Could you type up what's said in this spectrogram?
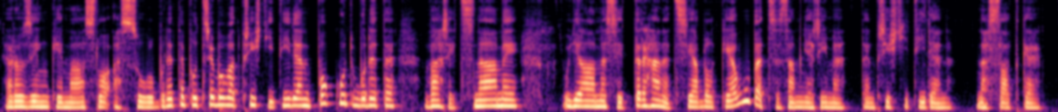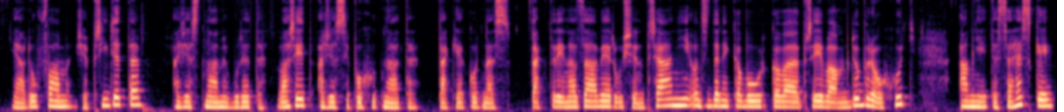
rozinky, máslo a sůl. Budete potřebovat příští týden, pokud budete vařit s námi. Uděláme si trhanec jablky a vůbec se zaměříme ten příští týden na sladké. Já doufám, že přijdete a že s námi budete vařit a že si pochutnáte tak jako dnes. Tak tedy na závěr už jen přání od Zdeny Kabourkové. Přeji vám dobrou chuť a mějte se hezky.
